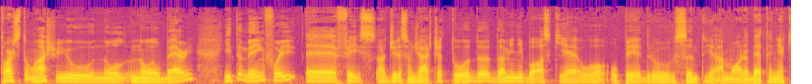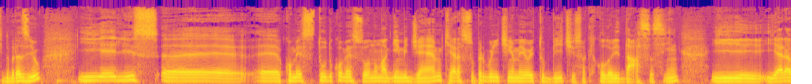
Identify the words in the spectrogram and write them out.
Thorston, acho, e o Noel, Noel Barry. E também foi é, fez a direção de arte é toda da Mini Boss, que é o, o Pedro Santo e a Amora Bethany aqui do Brasil. E eles é, é, come, tudo começou numa Game Jam que era super bonitinha, meio 8-bit, só que coloridaça assim. E, e era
